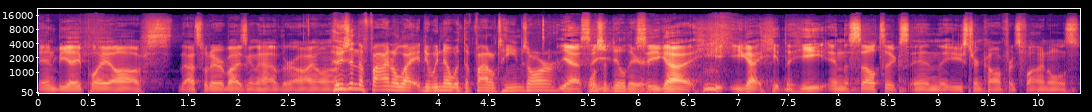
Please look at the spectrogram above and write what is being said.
NBA playoffs. That's what everybody's gonna have their eye on. who's in the final? Like, do we know what the final teams are? Yeah, so what's you, the deal there? So you got Heat, you got Heat, the Heat and the Celtics in the Eastern Conference Finals,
